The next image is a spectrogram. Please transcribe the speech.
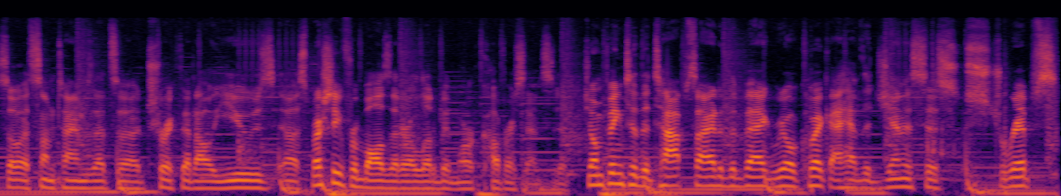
so sometimes that's a trick that I'll use, uh, especially for balls that are a little bit more cover sensitive. Jumping to the top side of the bag real quick, I have the Genesis strips.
